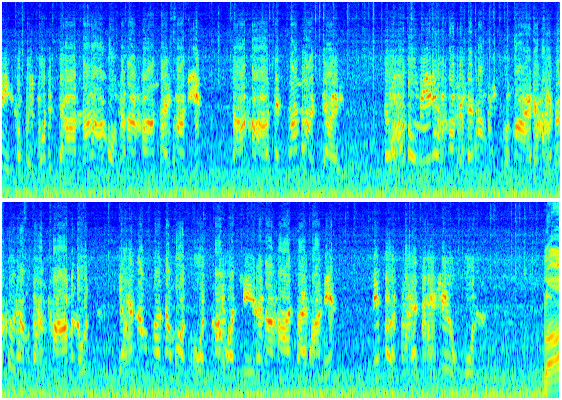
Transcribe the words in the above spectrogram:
ดีตเขาเป็นผู้จัดการนะคะของธนาคารไทยพาณิชย์สาขาเซ็นทรัลหาดใหญ่ แต่ว่าตรงนี้เนี่ยเขาได้กระทำผิดกฎหมายนะคะ ก็คือทำการค้ามนุษย์และนำเงินทั้งหมดโอนเข้าบัญชีธนาคารไทยพาณิชย์ที่เปิดภายใต้ชื่อของคุณเหรอ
